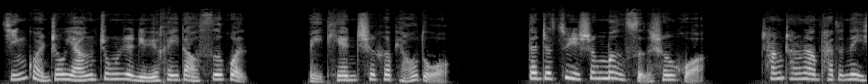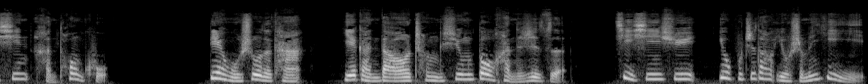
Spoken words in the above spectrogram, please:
尽管周扬终日里与黑道厮混。每天吃喝嫖赌，但这醉生梦死的生活，常常让他的内心很痛苦。练武术的他，也感到逞凶斗狠的日子，既心虚又不知道有什么意义。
